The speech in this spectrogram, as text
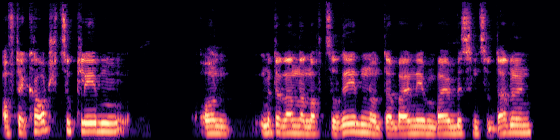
auf der Couch zu kleben und miteinander noch zu reden und dabei nebenbei ein bisschen zu daddeln.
